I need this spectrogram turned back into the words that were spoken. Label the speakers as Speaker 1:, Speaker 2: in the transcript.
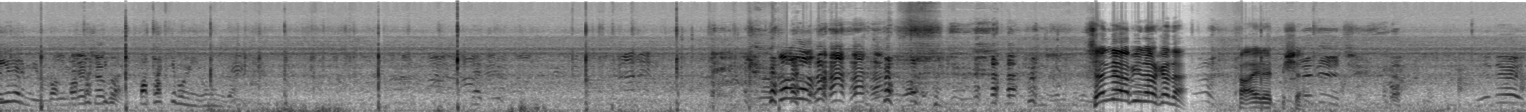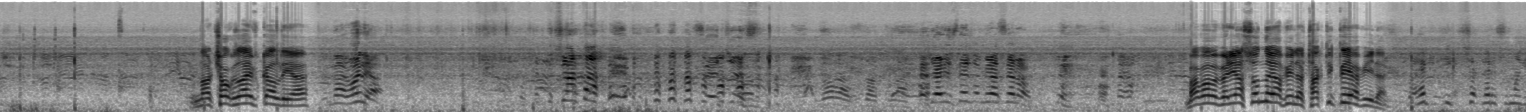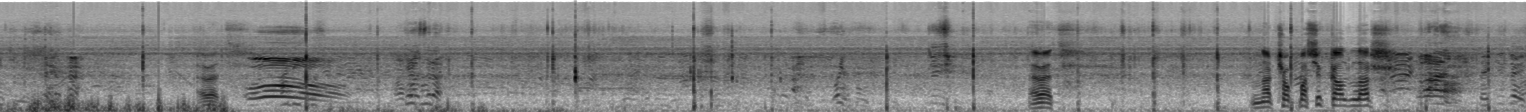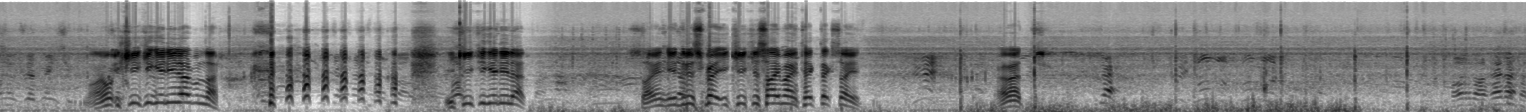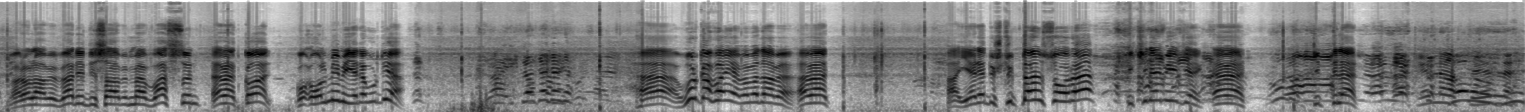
Speaker 1: istediğini vermiyor. Bak batak
Speaker 2: çok
Speaker 1: gibi, batak gibi oynuyor burada.
Speaker 3: Sen ne yapıyorsun arkada? Hayret bir şey.
Speaker 2: 7-3. 7-3.
Speaker 3: Bunlar çok zayıf kaldı ya.
Speaker 2: Bunlar var ya. Dışarıda. 8.
Speaker 1: Zor az uzattılar.
Speaker 2: Gel istersen biraz sen al.
Speaker 3: Bak baba varyasyon da yapıyorlar, taktik de yapıyorlar.
Speaker 1: Hep ilk setleri ısınma geçiyor.
Speaker 3: Evet.
Speaker 2: Oo. Hadi sıra.
Speaker 3: Evet. Bunlar çok basit kaldılar.
Speaker 2: 8-5. Onu düzeltmek için.
Speaker 3: 2-2 geliyorlar bunlar. 2-2 geliyorlar. Sayın İdris Bey 2-2 saymayın tek tek sayın. Evet.
Speaker 2: Kat.
Speaker 3: Varol abi ver İdris abime bassın. Evet gol. Gol olmuyor mu? Yere vurdu ya.
Speaker 1: Ya
Speaker 2: Gel, gel, gel, gel.
Speaker 3: He vur kafayı Mehmet abi. Evet. Ha yere düştükten sonra ikilemeyecek. Evet. Gittiler.
Speaker 1: Elle attı elle.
